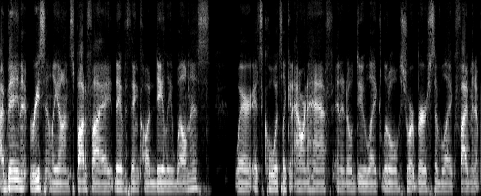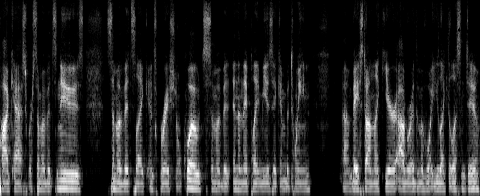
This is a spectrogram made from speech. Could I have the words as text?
I've been recently on Spotify. They have a thing called Daily Wellness where it's cool. It's like an hour and a half and it'll do like little short bursts of like five minute podcasts where some of it's news, some of it's like inspirational quotes, some of it, and then they play music in between um, based on like your algorithm of what you like to listen to.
